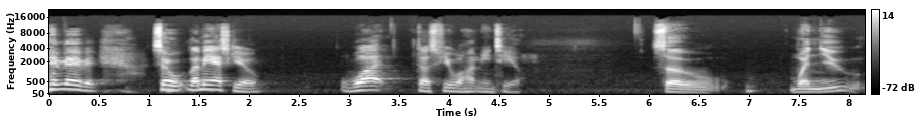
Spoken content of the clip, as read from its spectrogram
it may be. So let me ask you, what does Few Will Hunt mean to you? So when you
